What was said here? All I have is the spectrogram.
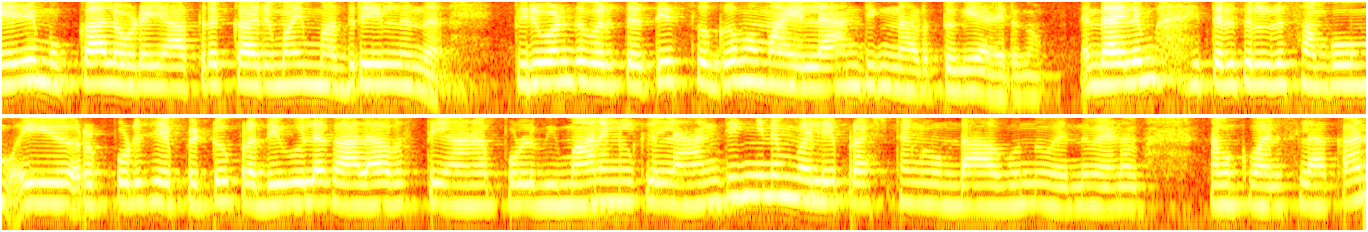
ഏഴ് മുക്കാലോടെ യാത്രക്കാരുമായി മധുരയിൽ നിന്ന് തിരുവനന്തപുരത്തെത്തി സുഗമമായി ലാൻഡിംഗ് നടത്തുകയായിരുന്നു. എന്തായാലും ഇത്തരത്തിലൊരു സംഭവം ഈ റിപ്പോർട്ട് ചെയ്യപ്പെട്ടു. പ്രതികൂല കാലാവസ്ഥയാണ് അപ്പോൾ വിമാനങ്ങൾക്ക് ലാൻഡിങ്ങിനും വലിയ പ്രശ്നങ്ങൾ ഉണ്ടാകുന്നു എന്ന് വേണം നമുക്ക് മനസ്സിലാക്കാൻ.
